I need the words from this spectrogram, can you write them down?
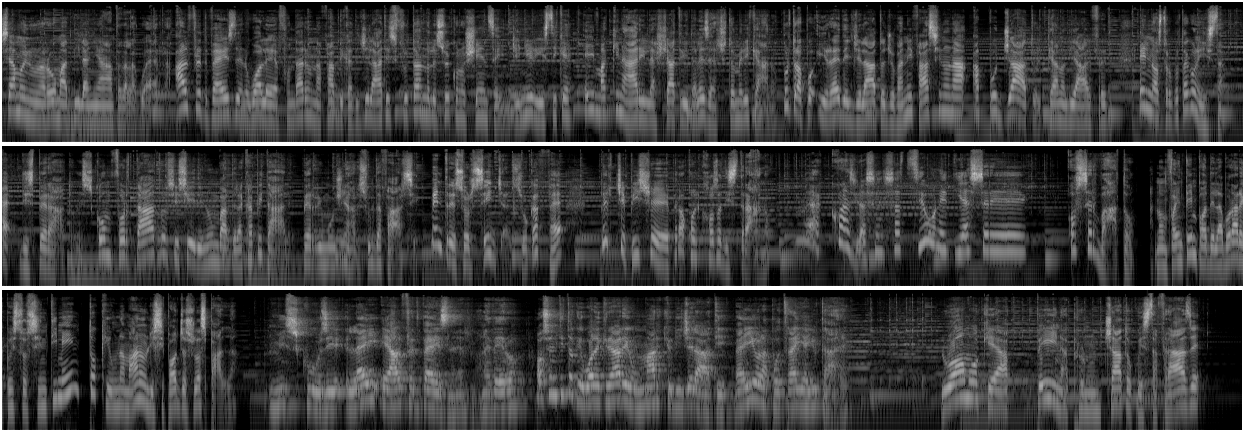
Siamo in una Roma dilaniata dalla guerra. Alfred Weisner vuole fondare una fabbrica di gelati sfruttando le sue conoscenze ingegneristiche e i macchinari lasciatili dall'esercito americano. Purtroppo il re del gelato Giovanni Fassi non ha appoggiato il piano di Alfred e il nostro protagonista è disperato e sconfortato si siede in un bar della capitale per rimuginare sul da farsi. Mentre sorseggia il suo caffè, percepisce però qualcosa di strano. Ha quasi la sensazione di essere osservato. Non fa in tempo ad elaborare questo sentimento che una mano gli si poggia sulla spalla. Mi scusi, lei è Alfred Weisner, non è vero? Ho sentito che vuole creare un marchio di gelati. Beh, io la potrei aiutare. L'uomo che ha appena pronunciato questa frase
